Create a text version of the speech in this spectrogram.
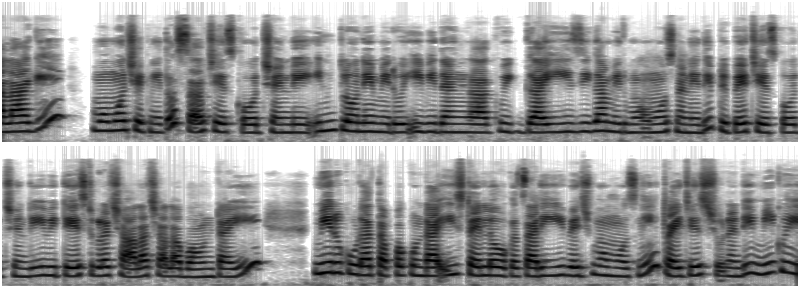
అలాగే మోమో చట్నీతో సర్వ్ చేసుకోవచ్చండి. ఇంట్లోనే మీరు ఈ విధంగా క్విక్గా ఈజీగా మీరు మోమోస్ అనేది ప్రిపేర్ చేసుకోవచ్చండి. ఇవి టేస్ట్ కూడా చాలా చాలా బాగుంటాయి. మీరు కూడా తప్పకుండా ఈ స్టైల్లో ఒకసారి ఈ వెజ్ మోమోస్ని ట్రై చేసి చూడండి. మీకు ఈ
